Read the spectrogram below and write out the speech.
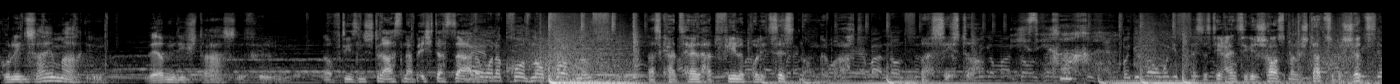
Polizeimarken werden die Straßen füllen. Auf diesen Straßen habe ich das Sagen. Das Kartell hat viele Polizisten umgebracht. Was siehst du? Ich sehe Rache. Es ist die einzige Chance, meine Stadt zu beschützen.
